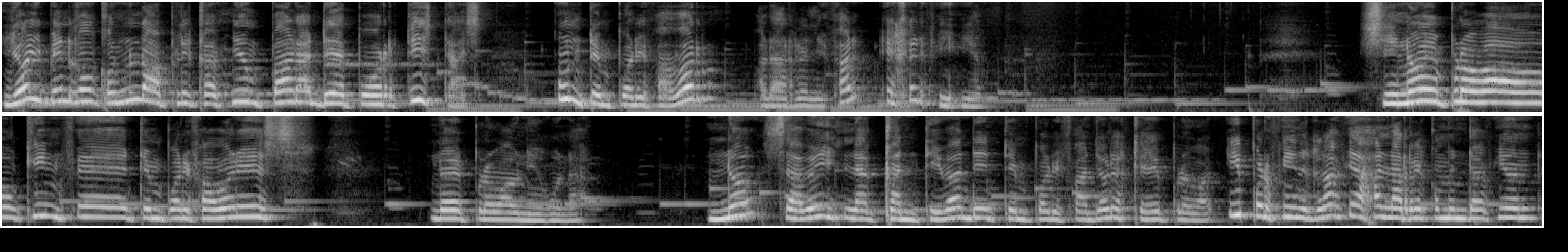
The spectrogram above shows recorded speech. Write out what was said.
y hoy vengo con una aplicación para deportistas, un temporizador para realizar ejercicio. Si no he probado 15 temporizadores, no he probado ninguna. No sabéis la cantidad de temporizadores que he probado. Y por fin, gracias a la recomendación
